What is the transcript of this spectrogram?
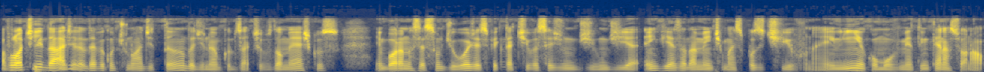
A volatilidade deve continuar ditando a dinâmica dos ativos domésticos, embora na sessão de hoje a expectativa seja de um dia enviesadamente mais positivo, né, em linha com o movimento internacional,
